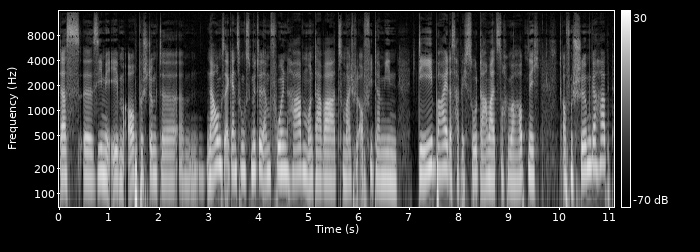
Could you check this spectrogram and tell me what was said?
dass äh, sie mir eben auch bestimmte ähm, Nahrungsergänzungsmittel empfohlen haben und da war zum Beispiel auch Vitamin D bei. Das habe ich so damals noch überhaupt nicht auf dem Schirm gehabt.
